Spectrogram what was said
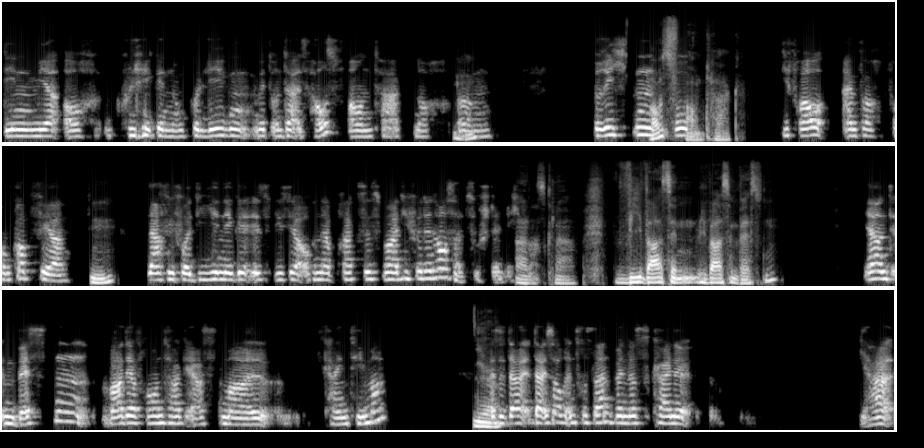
den mir auch Kolleginnen und Kollegen mitunter als Hausfrauentag noch mhm. ähm, berichten, Hausfrauentag. die Frau einfach vom Kopf her mhm. nach wie vor diejenige ist, wie es ja auch in der Praxis war, die für den Haushalt zuständig Alles war. Alles klar. Wie war es in, wie war es im Westen? Ja, und im Westen war der Frauentag erstmal kein Thema. Ja. Also da, da ist auch interessant, wenn das keine ja,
